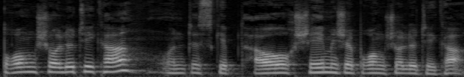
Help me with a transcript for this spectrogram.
Broncholytika und es gibt auch chemische Broncholytika.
